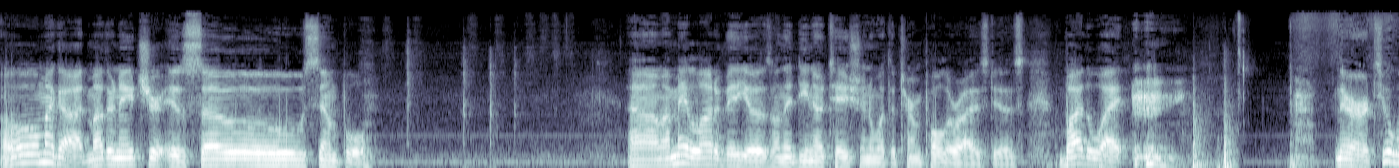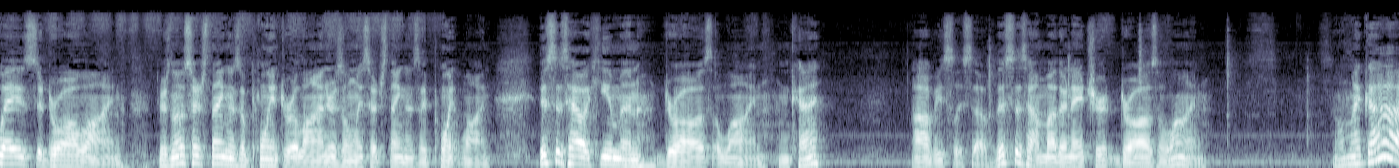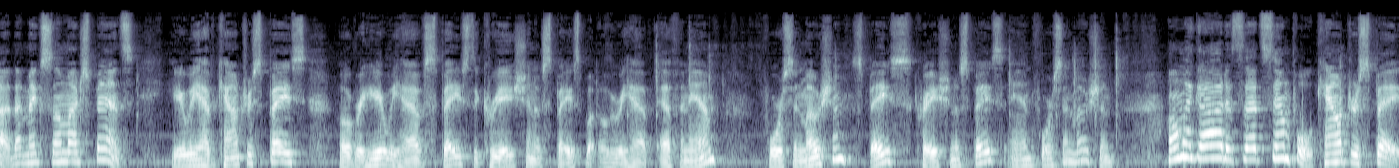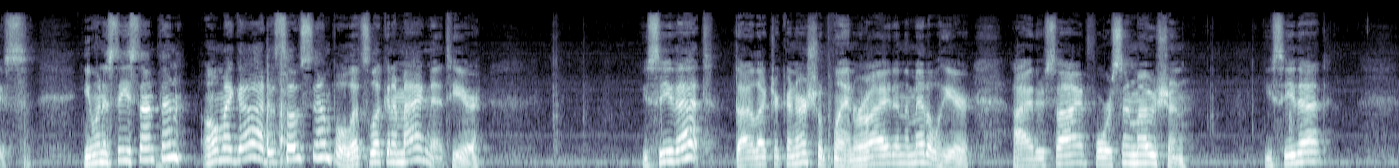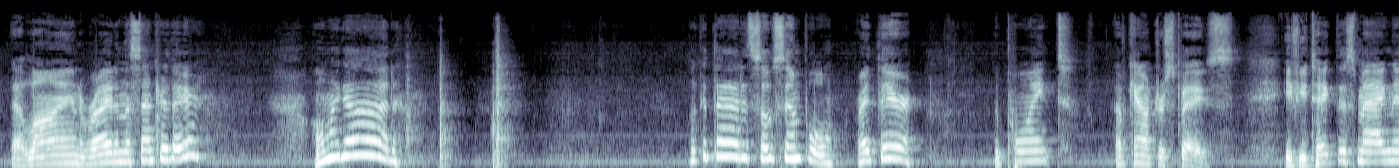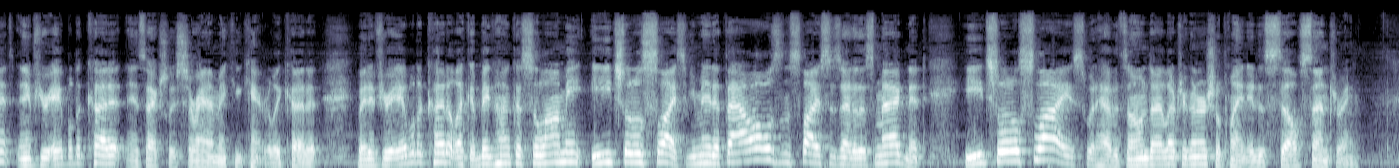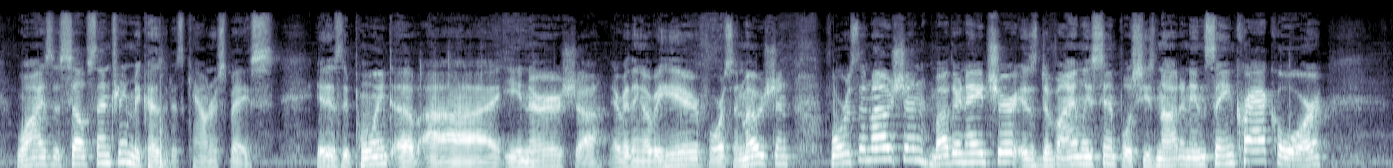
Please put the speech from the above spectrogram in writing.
Oh my god, Mother Nature is so simple. Um, I made a lot of videos on the denotation of what the term polarized is. By the way, there are two ways to draw a line. There's no such thing as a point or a line, there's only such thing as a point line. This is how a human draws a line, okay? Obviously so. This is how Mother Nature draws a line. Oh my god, that makes so much sense. Here we have counter space. Over here we have space, the creation of space. But over we have F and M, force and motion, space, creation of space, and force and motion. Oh my god, it's that simple. Counter space. You want to see something? Oh my god, it's so simple. Let's look at a magnet here. You see that? Dielectric inertial plane right in the middle here. Either side, force and motion. You see that? That line right in the center there? Oh my god! Look at that, it's so simple. Right there. The point of counter space. If you take this magnet, and if you're able to cut it, and it's actually ceramic, you can't really cut it, but if you're able to cut it like a big hunk of salami, each little slice, if you made a thousand slices out of this magnet, each little slice would have its own dielectric inertial plane. It is self-centering. Why is it self-centering? Because it is counter space. It is the point of uh, inertia. Everything over here, force and motion. Force and motion. Mother Nature is divinely simple. She's not an insane crack whore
